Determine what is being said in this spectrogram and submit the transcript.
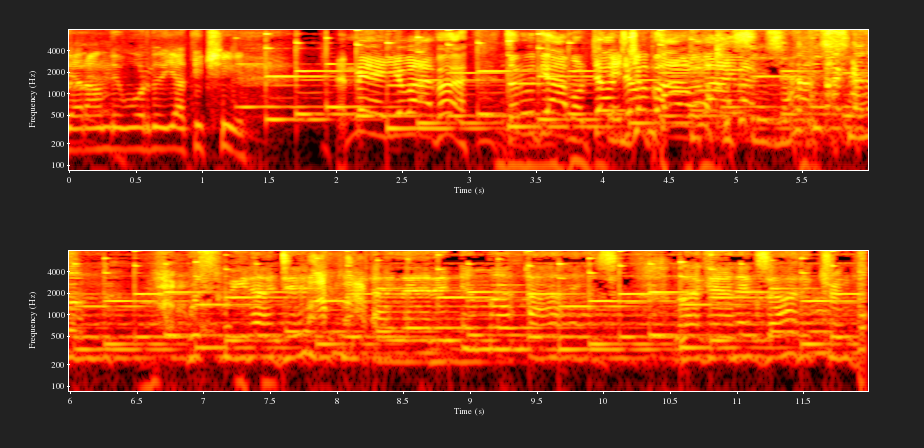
Mettete Around the World di ATC? È meglio, va, va. Salutiamo, ciao E Giampaolo, vai, vai. Were sweet. I didn't blink. I let it in my eyes like an exotic drink.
